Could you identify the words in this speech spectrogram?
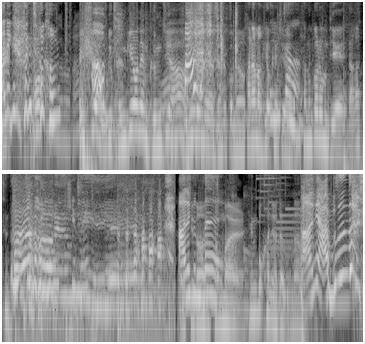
아니 그런 적 없... 엘시야 우리 공개 연애는 금지야. 공개 연애야 돼 할 거면. 하나만 기억해줘요. 진짜. 한 걸음 뒤에 나 같은 한 걸음 뒤에. 아니 넌 근데 정말 행복한 여자구나. 아니 아 무슨 소리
